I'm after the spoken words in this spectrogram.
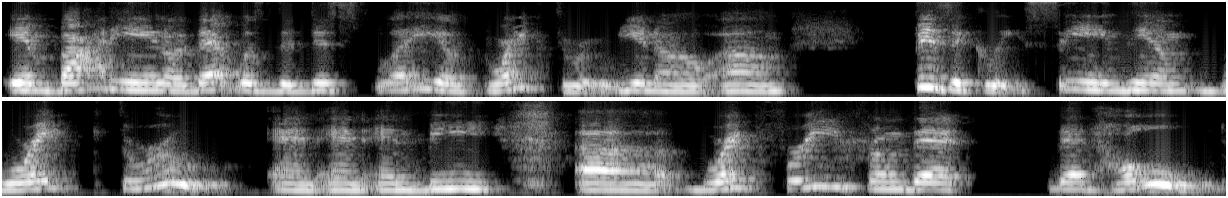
embodying, or that was the display of breakthrough, you know, um, physically seeing him break through and and and be uh break free from that that hold,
